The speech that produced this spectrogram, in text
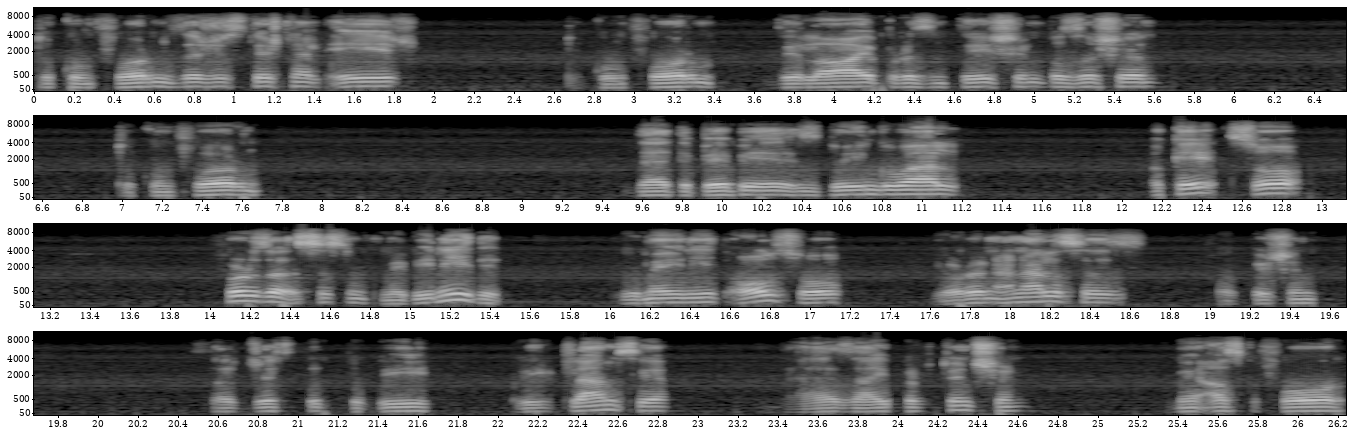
to confirm the gestational age, to confirm the live presentation position, to confirm that the baby is doing well. Okay, so further assessment may be needed. You may need also urine analysis for patient suggested to be preeclampsia has hypertension. You may ask for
